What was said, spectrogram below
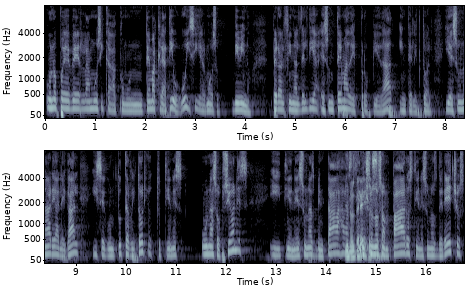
uno puede ver la música como un tema creativo. Uy, sí, hermoso, divino. Pero al final del día es un tema de propiedad intelectual y es un área legal y según tu territorio tú tienes unas opciones y tienes unas ventajas, unos tienes derechos. unos amparos, tienes unos derechos.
